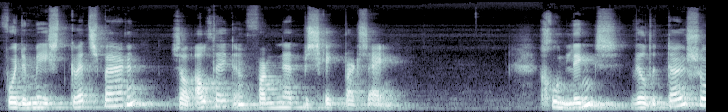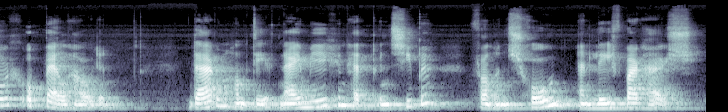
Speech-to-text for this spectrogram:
Voor de meest kwetsbaren zal altijd een vangnet beschikbaar zijn. GroenLinks wil de thuiszorg op peil houden. Daarom hanteert Nijmegen het principe van een schoon en leefbaar huis.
